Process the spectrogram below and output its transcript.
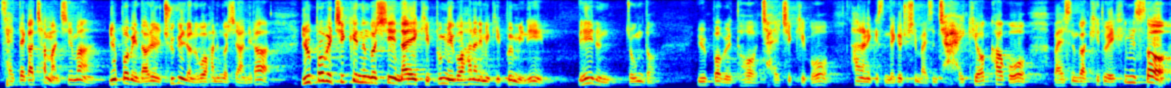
살 때가 참 많지만 율법이 나를 죽이려고 하는 것이 아니라 율법을 지키는 것이 나의 기쁨이고 하나님의 기쁨이니 내일은 조금 더 율법을 더 잘 지키고 하나님께서 내게 주신 말씀 잘 기억하고 말씀과 기도에 힘써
